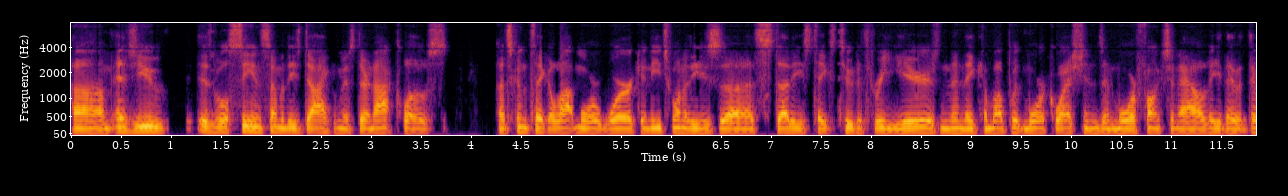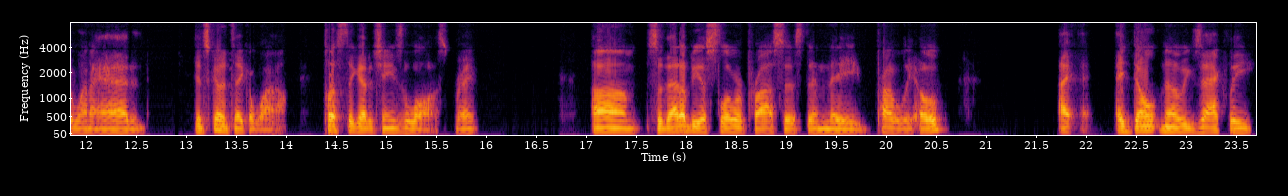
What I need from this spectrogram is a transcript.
Um, as you, as we'll see in some of these documents, they're not close. It's going to take a lot more work, and each one of these uh, studies takes two to three years, and then they come up with more questions and more functionality they, they want to add, and it's going to take a while. Plus, they got to change the laws, right? Um, so that'll be a slower process than they probably hope. I I don't know exactly.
